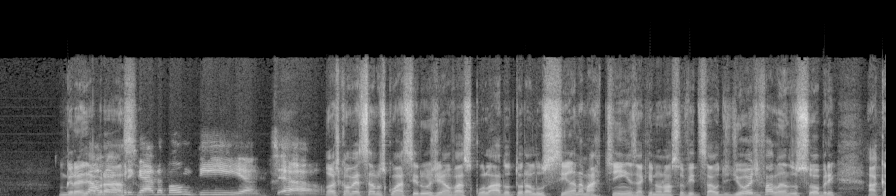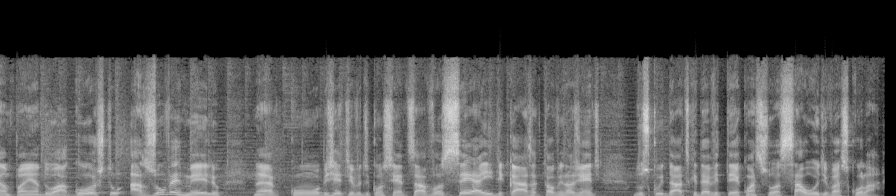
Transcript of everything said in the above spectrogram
Um grande Valeu, abraço. Obrigada, bom dia. Tchau. Nós conversamos com a cirurgiã vascular, a doutora Luciana Martins, aqui no nosso vídeo de saúde de hoje, falando sobre a campanha do Agosto Azul Vermelho, né? Com o objetivo de conscientizar você aí de casa que está ouvindo a gente dos cuidados que deve ter com a sua saúde vascular.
